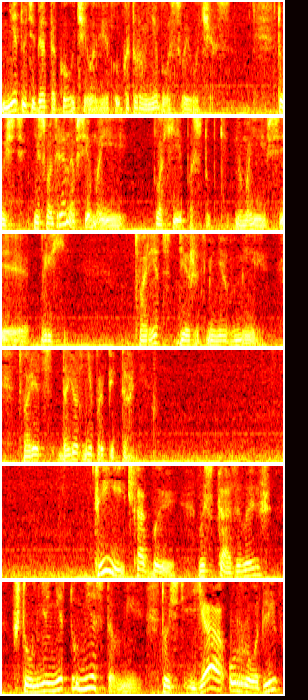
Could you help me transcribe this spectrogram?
нет у тебя такого человека, у которого не было своего часа. То есть, несмотря на все мои плохие поступки, на мои все грехи, Творец держит меня в мире. Творец дает мне пропитание. Ты как бы высказываешь что у меня нет места в мире. То есть я уродлив,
